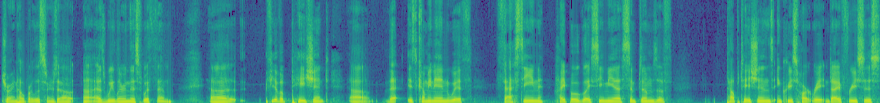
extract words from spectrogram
try and help our listeners out uh, as we learn this with them. Uh, if you have a patient uh, that is coming in with fasting, hypoglycemia, symptoms of palpitations, increased heart rate, and diaphoresis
